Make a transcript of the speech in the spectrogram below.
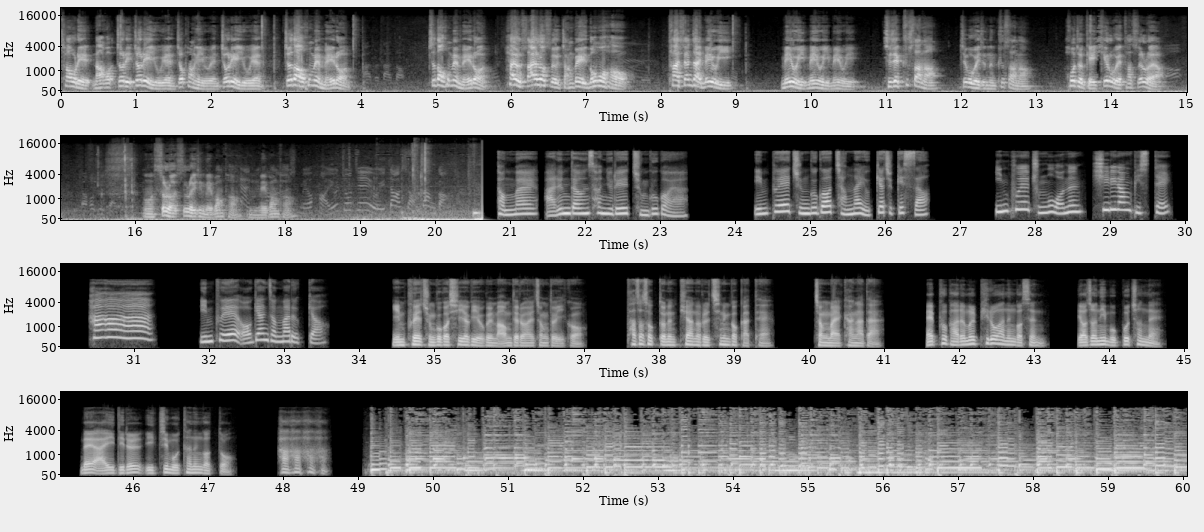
超里那个这里这里也有烟，这旁也有烟，这里也有烟，这到后面没人，这到后面没人，还有 Silas 长辈那么好，他现在没有 E，没有 E，没有 E，没有 E，直接 Q 三啊，这个位置能 Q 三啊，或者给 Hero 也他死了呀。嗯，死了死了已经没办法，嗯，没办法。没有好，因为中间有一道小杠杠。 정말 아름다운 선율의 중국어야. 인프의 중국어 정말 웃겨 죽겠어. 인프의 중국어는 실이랑 비슷해. 하하하. 인프의 억양 정말 웃겨. 인프의 중국어 실력이 욕을 마음대로 할 정도이고 타자 속도는 피아노를 치는 것 같아. 정말 강하다. F 발음을 피로 하는 것은 여전히 못 고쳤네. 내 아이디를 잊지 못하는 것도. 하하하하.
